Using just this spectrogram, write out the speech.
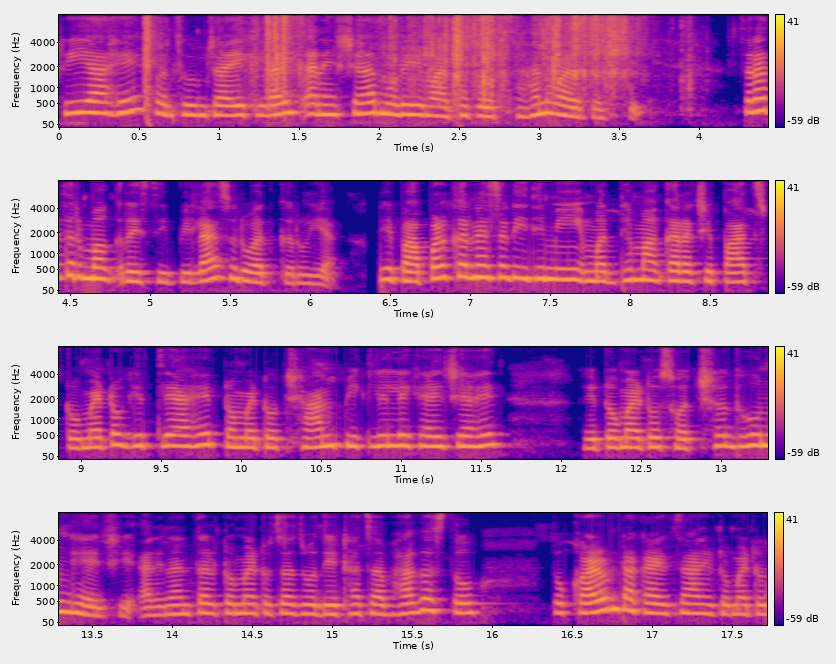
फ्री आहे पण तुमच्या एक लाईक आणि शेअरमुळे माझं प्रोत्साहन वाढत असते. चला तर मग रेसिपीला सुरुवात करूया. हे पापड करण्यासाठी इथे मी मध्यम आकाराचे पाच टोमॅटो घेतले आहेत. टोमॅटो छान पिकलेले घ्यायचे आहेत. हे टोमॅटो स्वच्छ धुवून घ्यायचे आणि नंतर टोमॅटोचा जो देठाचा भाग असतो तो काढून टाकायचा आणि टोमॅटो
